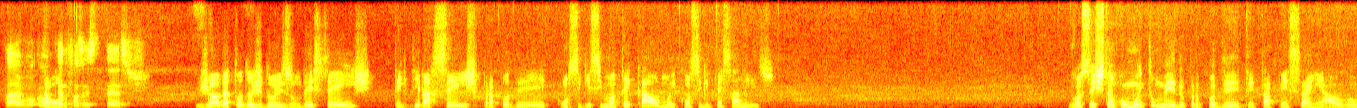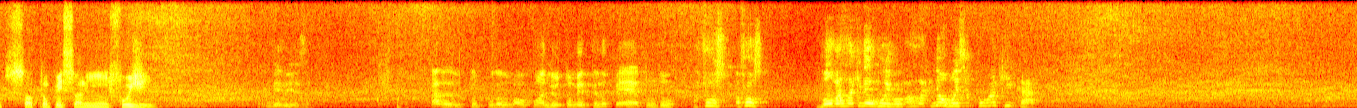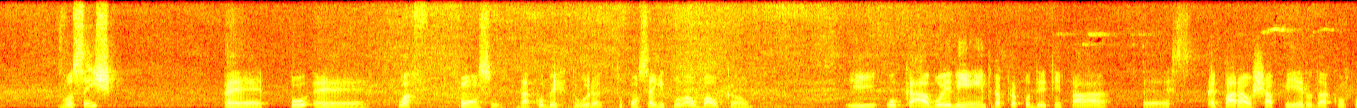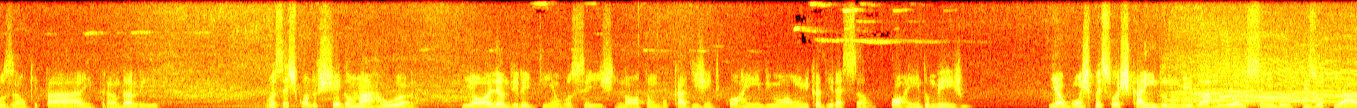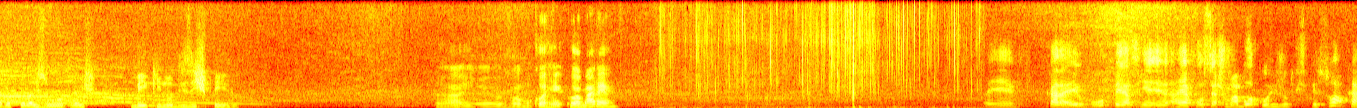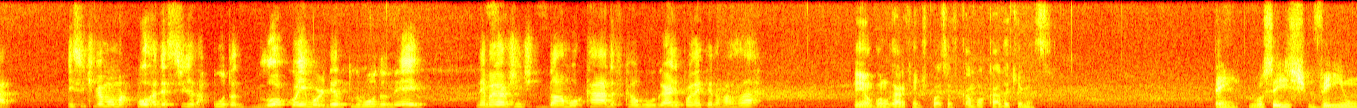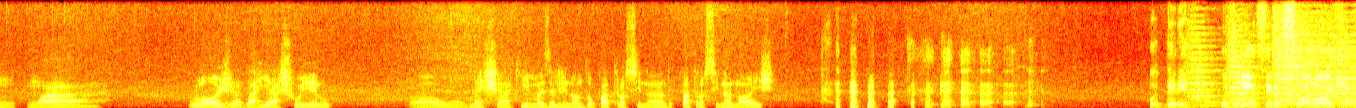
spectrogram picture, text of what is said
Tá, eu, vou, então, eu quero fazer esse teste. Joga todos dois um D6, tem que tirar 6 para poder conseguir se manter calmo e conseguir pensar nisso. Vocês estão com muito medo para poder tentar pensar em algo, só estão pensando em fugir. Então, beleza. Cara, eu tô pulando o balcão ali, eu tô metendo o pé. Tô, tô... Afonso, Afonso, vamos vazar que deu ruim, vamos vazar que deu ruim essa porra aqui, cara. Vocês. É, po- é, o Afonso da cobertura, tu consegue pular o balcão e o cabo ele entra para poder tentar é, separar o chapeiro da confusão que tá entrando ali. Vocês quando chegam na rua e olham direitinho, vocês notam um bocado de gente correndo em uma única direção, correndo mesmo. E algumas pessoas caindo no meio da rua e sendo pisoteadas pelas outras, meio que no desespero. Ah, é, vamos correr com a maré. Aí, cara, eu vou pegar assim. Aí Afonso, você acha uma boa correr junto com esse pessoal, cara? E se tiver uma, porra desse filho da puta louco aí mordendo todo mundo no meio? Não é melhor a gente dar uma mocada, ficar em algum lugar e depois nós tenta vazar? Tem algum lugar que a gente possa ficar mocado aqui, mestre? Tem. Vocês veem um- uma loja da Riachuelo. Um mechan aqui, mas eles não estão patrocinando. Patrocina nós. Poderia, poderia ser a sua loja.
